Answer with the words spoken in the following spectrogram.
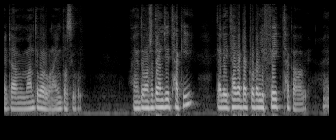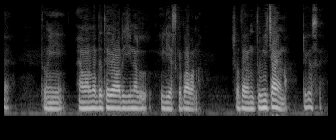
এটা আমি মানতে পারব না ইম্পসিবল আমি তোমার সাথে, আমি যদি থাকি, তাহলে এই থাকাটা টোটালি ফেক থাকা হবে হ্যাঁ? তুমি আমার মধ্যে থেকে অরিজিনাল ইলিয়াসকে পাবা না। সুতরাং তুমি চাও না, ঠিক আছে?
